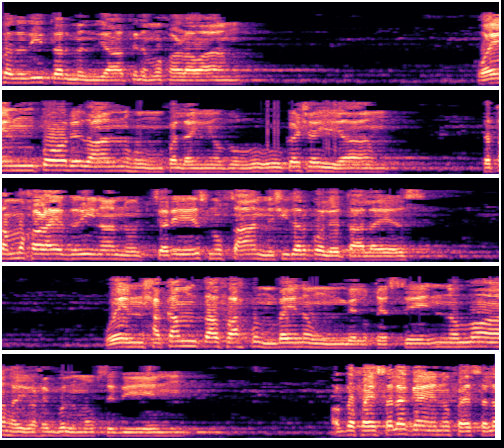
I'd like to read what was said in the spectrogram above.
کدی تر منزیات مخڑوان وَإِن تُعْرِضْ عَنْهُمْ فَلَن يَضُرُّوكَ شَيْئًا. تتم خڑے دینا نو چریس نقصان نشیدر کو لیتا لیس وَإِن حَكَمْتَ فَحْكُمْ بَيْنَهُمْ بِالْقِسْطِ، إِنَّ اللَّهَ يُحِبُّ الْمُقْسِطِينَ اگر فیصلہ کہیں نو فیصلہ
